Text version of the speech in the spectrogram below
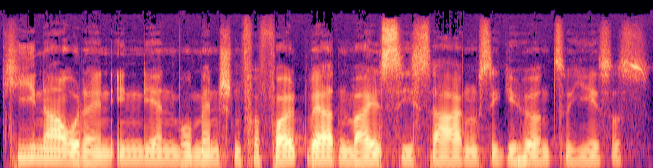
China oder in Indien, wo Menschen verfolgt werden, weil sie sagen, sie gehören zu Jesus.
